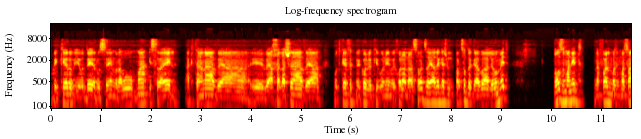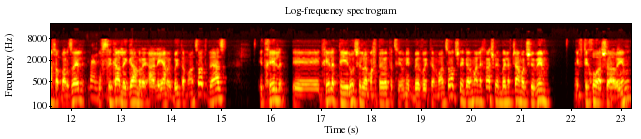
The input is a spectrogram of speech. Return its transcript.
בקרב יהודי רוסיה, הם ראו מה ישראל הקטנה וה, והחלשה והמותקפת מכל הכיוונים יכולה לעשות, זה היה רגע של התפרצות הגאווה הלאומית, בו זמנית נפל מסך הברזל, הופסקה לגמרי העלייה מברית המועצות, ואז התחיל, התחילה פעילות של המחתרת הציונית בברית המועצות, שגרמה לכך שב-1970 נפתחו השערים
